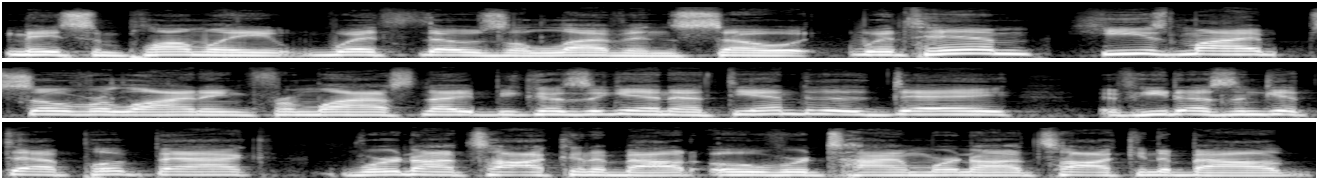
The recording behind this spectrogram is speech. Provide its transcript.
Mason Plumlee with those 11. So with him, he's my silver lining from last night because, again, at the end of the day, if he doesn't get that putback, we're not talking about overtime. We're not talking about,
